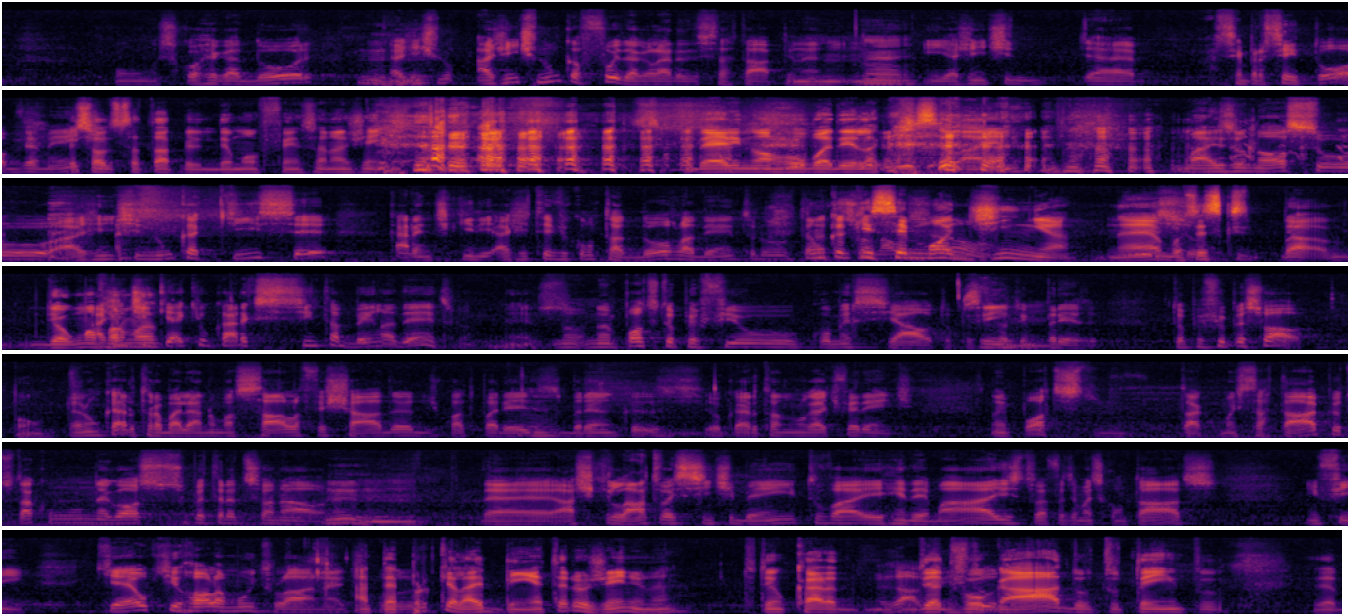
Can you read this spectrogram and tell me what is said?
com escorregador. A, gente, a gente nunca foi da galera de startup, né? É. E a gente é, sempre aceitou, O obviamente. pessoal do startup, ele deu uma ofensa na gente. Se puderem no arroba dele lá, cancelar ele. Mas o nosso, a gente nunca quis ser. Cara, a gente, queria, a gente teve contador lá dentro. Nunca quis ser modinha, né? Isso. Vocês, que, ah, de alguma a forma... gente quer que o cara que se sinta bem lá dentro. né? Não, não importa o teu perfil comercial, teu perfil Sim. da tua empresa. O teu perfil pessoal. Ponto. Eu não quero trabalhar numa sala fechada de quatro paredes brancas. Eu quero estar num lugar diferente. Não importa se tu tá com uma startup ou tu tá com um negócio super tradicional, né? É, acho que lá tu vai se sentir bem, tu vai render mais, tu vai fazer mais contatos. Enfim, que é o que rola muito lá, né? Tipo, Até porque lá é bem heterogêneo, né? Tu tem um cara Exato, de advogado, tu tem. Tu,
